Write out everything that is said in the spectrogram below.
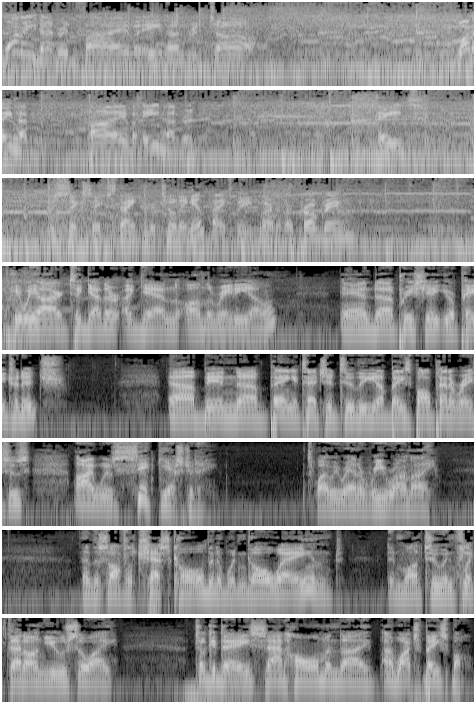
1-800-5800-TOM. 1-800-5800-866. Thank you for tuning in. Thanks for being part of our program. Here we are together again on the radio. And uh, appreciate your patronage. Uh, been uh, paying attention to the uh, baseball pennant races. I was sick yesterday. That's why we ran a rerun. I had this awful chest cold, and it wouldn't go away, and didn't want to inflict that on you, so I took a day, sat home, and I, I watched baseball.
